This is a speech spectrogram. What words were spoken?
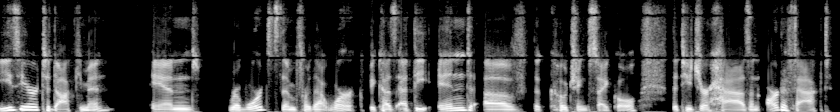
easier to document and rewards them for that work because at the end of the coaching cycle, the teacher has an artifact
